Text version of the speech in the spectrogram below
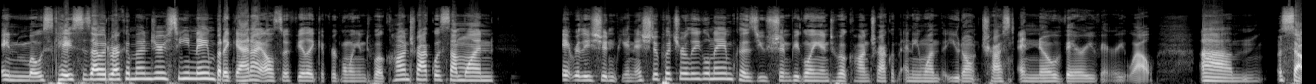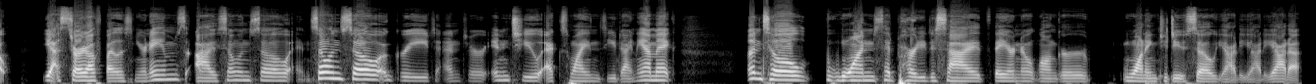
in most cases, I would recommend your scene name. But again, I also feel like if you're going into a contract with someone, it really shouldn't be an issue to put your legal name because you shouldn't be going into a contract with anyone that you don't trust and know very, very well. Um, so, yeah, start off by listing your names. I so and so and so and so agree to enter into X, Y, and Z dynamic until one said party decides they are no longer wanting to do so, yada, yada, yada.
